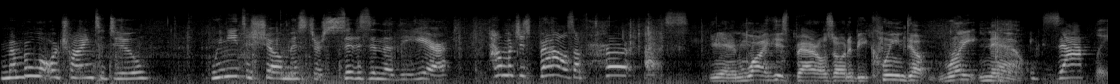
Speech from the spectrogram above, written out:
Remember what we're trying to do? We need to show Mr. Citizen of the Year how much his barrels have hurt us. Yeah, and why his barrels ought to be cleaned up right now. Exactly.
